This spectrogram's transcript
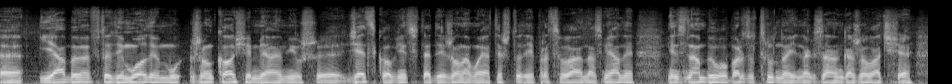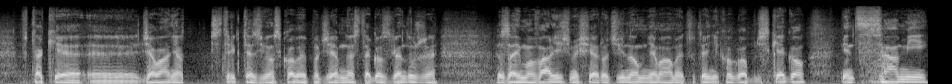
E, ja byłem wtedy młodym żonkosiem, miałem już e, dziecko, więc wtedy żona moja też tutaj pracowała na zmiany, więc nam było bardzo trudno jednak zaangażować się w takie e, działania stricte związkowe podziemne z tego względu, że zajmowaliśmy się rodziną, nie mamy tutaj nikogo bliskiego, więc sami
